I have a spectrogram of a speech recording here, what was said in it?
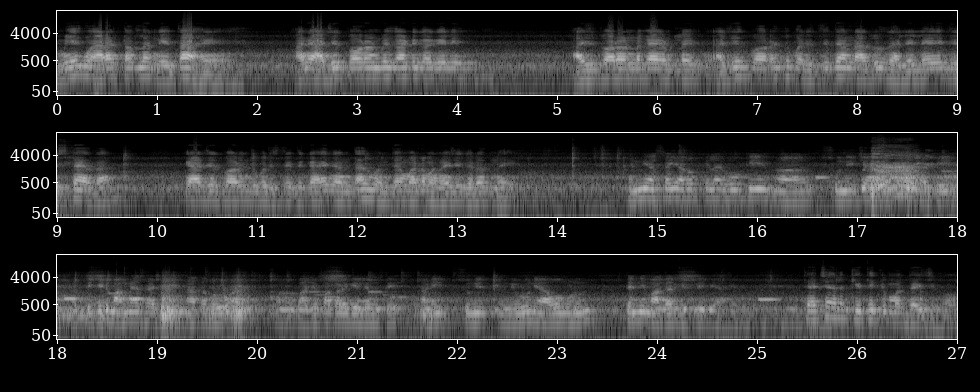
मी एक महाराष्ट्रातला नेता आहे. आणि अजित पवारांनी का टीका केली? अजित पवारांना काय म्हटलं अजित पवारांची परिस्थिती नाजूक झालेली आहे दिसतंय आता. की अजित पवारांची परिस्थिती काय? जनताच म्हणते मला म्हणायची गरज नाही. त्यांनी असाही आरोप केला भाऊ की अं, सुनेच्या आरक्षणासाठी तिकीट मागण्यासाठी नाथाभाऊ अं, भाजपाकडे गेले होते आणि सुनी निवडून यावं म्हणून त्यांनी माघार घेतलेली आहे. त्याच्याला किती किंमत द्यायची हो?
